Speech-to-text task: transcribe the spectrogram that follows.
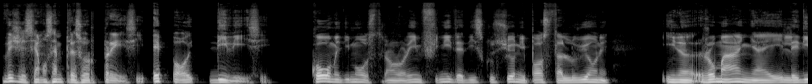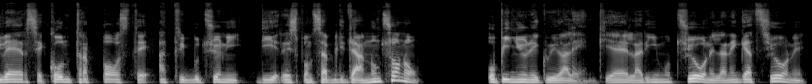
Invece siamo sempre sorpresi e poi divisi, come dimostrano le infinite discussioni post-alluvione in Romagna e le diverse contrapposte attribuzioni di responsabilità. Non sono opinioni equivalenti, eh? la rimozione, la negazione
